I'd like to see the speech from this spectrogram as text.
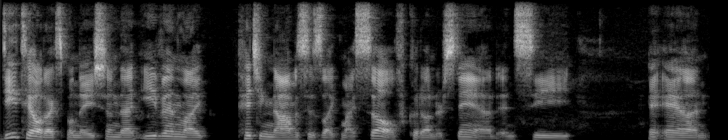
detailed explanation that even like pitching novices like myself could understand and see and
